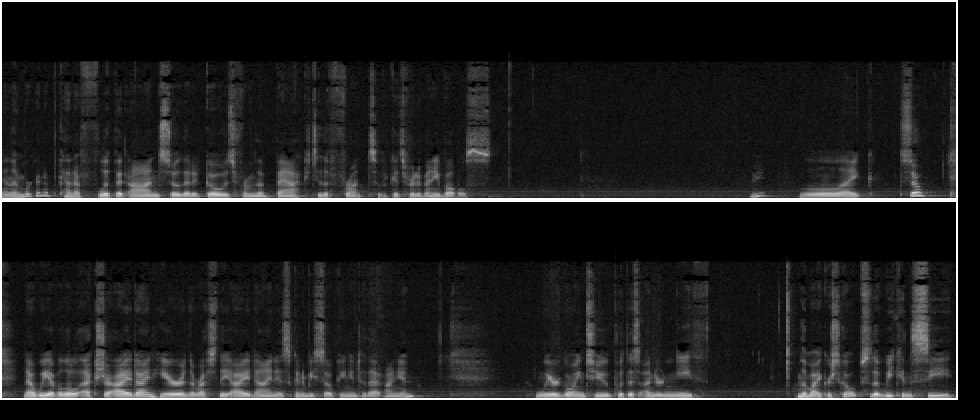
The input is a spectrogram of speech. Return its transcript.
and then we're going to kind of flip it on so that it goes from the back to the front so it gets rid of any bubbles. Right, like so. Now we have a little extra iodine here and the rest of the iodine is going to be soaking into that onion. We're going to put this underneath the microscope so that we can see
